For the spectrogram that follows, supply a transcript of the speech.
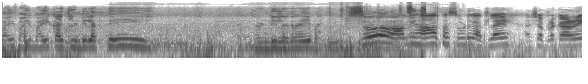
भाई भाई भाई काय थंडी लागते थंडी लग रही भाई। सो आम्ही हा आता सूट घातलाय अशा प्रकारे.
